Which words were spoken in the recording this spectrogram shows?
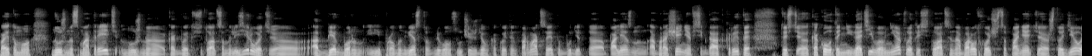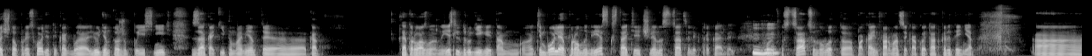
Поэтому нужно смотреть, нужно как бы эту ситуацию анализировать. Э, от Бекборн и Проминвеста в любом случае ждем какой-то информации. Это будет э, полезно. Обращения всегда открыты. То есть э, какого-то негатива нет в этой ситуации. Наоборот, хочется понять, что делать, что происходит. И как бы людям тоже пояснить за какие-то моменты, которые возможны. Есть ли другие там, тем более Проминвест, кстати, член ассоциации электрокабель, mm-hmm. входит в ассоциацию, ну вот пока информации какой-то открытой нет. А,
